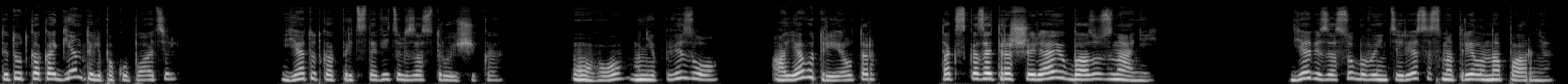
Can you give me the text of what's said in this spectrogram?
Ты тут как агент или покупатель?» «Я тут как представитель застройщика». «Ого, мне повезло. А я вот риэлтор. Так сказать, расширяю базу знаний». Я без особого интереса смотрела на парня,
